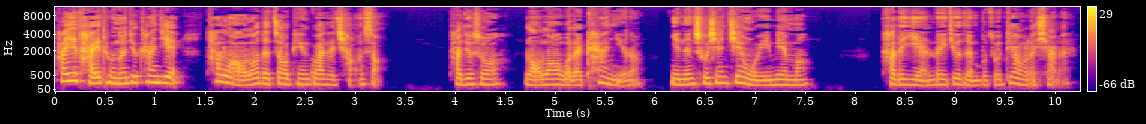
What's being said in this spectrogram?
他一抬头呢，就看见他姥姥的照片挂在墙上。他就说：“姥姥，我来看你了，你能出现见我一面吗？”他的眼泪就忍不住掉了下来。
